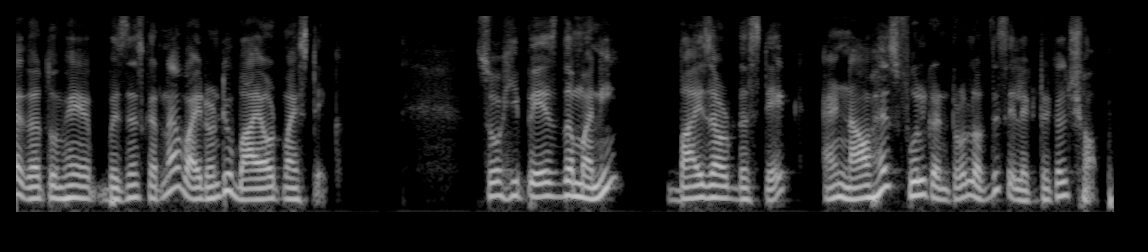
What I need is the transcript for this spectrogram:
agar tumhe business karna, why don't you buy out my stake? So he pays the money, buys out the stake, and now has full control of this electrical shop.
